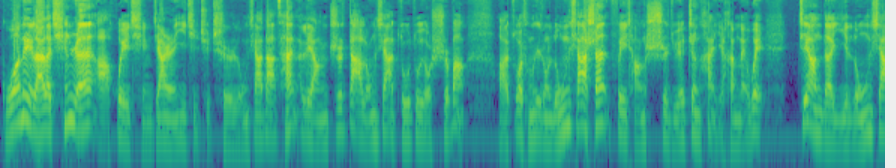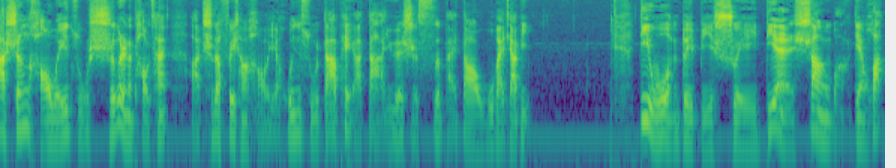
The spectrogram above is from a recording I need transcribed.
国内来了亲人啊，会请家人一起去吃龙虾大餐，两只大龙虾足足有十磅啊，做成这种龙虾山，非常视觉震撼，也很美味。这样的以龙虾生蚝为主，十个人的套餐啊，吃的非常好，也荤素搭配啊，大约是四百到五百加币。第五，我们对比水电、上网、电话。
